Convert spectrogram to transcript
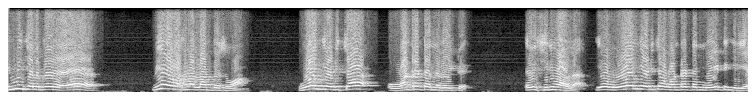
இன்னும் சில பேர் வீரவசனம் எல்லாம் பேசுவான். ஓங்கி அடிச்சா ஒன்றரை டன் வெயிட்டு எது சினிமாவில். ஏன் ஓங்கி அடிச்சா ஒன்றரை டன் வெயிட்டுங்கிறிய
